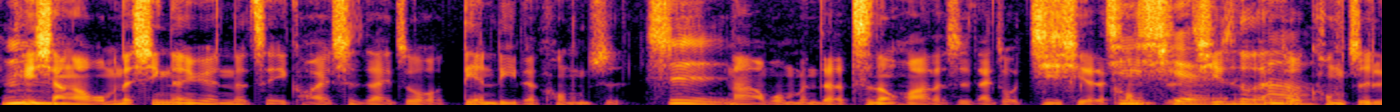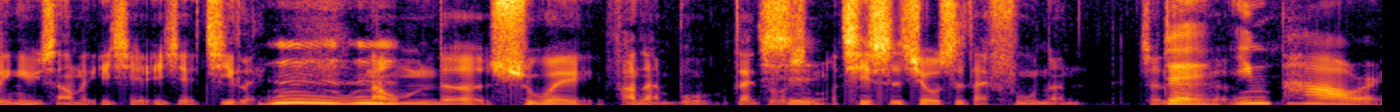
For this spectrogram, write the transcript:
可以想啊，我们的新能源的这一块是在做电力的控制，是那我们的自动化的是在做机械的控制，其实都在做控制领域上的一些、嗯、一些积累。嗯，嗯那我们的数位发展部在做什么？其实就是在赋能这两个对，Empower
